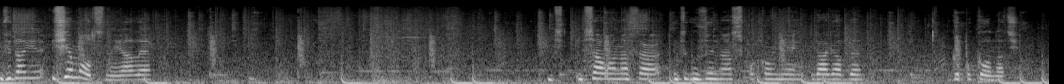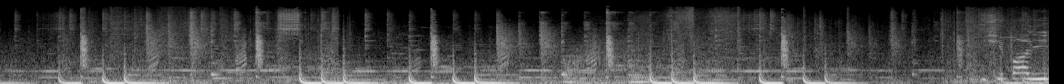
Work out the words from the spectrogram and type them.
Wydaje się mocny, ale cała nasza drużyna spokojnie da radę go pokonać. Pali.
